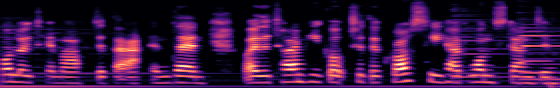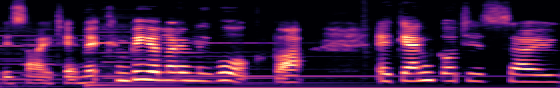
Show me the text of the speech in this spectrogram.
followed him after that. And then by the time he got to the cross, he had one standing beside him. It can be a lonely walk, but again, God is so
